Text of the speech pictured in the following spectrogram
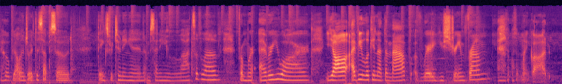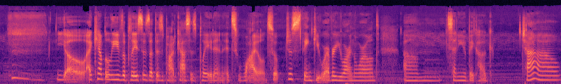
I hope y'all enjoyed this episode. Thanks for tuning in. I'm sending you lots of love from wherever you are. Y'all, I'd be looking at the map of where you stream from, and oh my God. Yo, I can't believe the places that this podcast is played in. It's wild. So just thank you wherever you are in the world. Um, sending you a big hug. Ciao.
